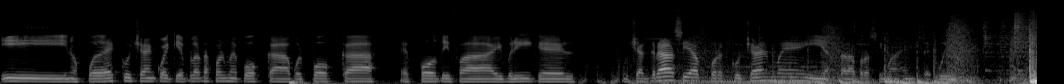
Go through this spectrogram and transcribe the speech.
Y nos puedes escuchar en cualquier plataforma de podcast, por podcast, Spotify, Breaker. Muchas gracias por escucharme y hasta la próxima, gente. Cuídense.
